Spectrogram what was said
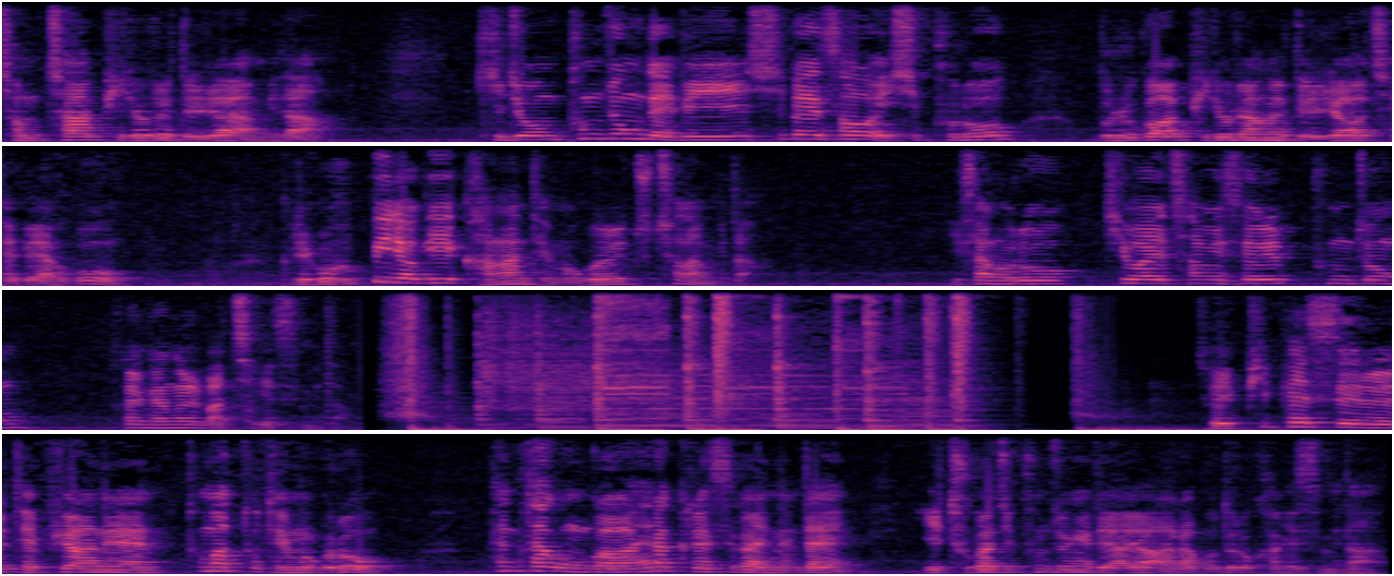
점차 비료를 늘려야 합니다. 기존 품종 대비 10에서 20% 물과 비료량을 늘려 재배하고 그리고 흡비력이 강한 대목을 추천합니다. 이상으로 TY 참이슬 품종 설명을 마치겠습니다. 저희 피페스를 대표하는 토마토 대목으로 펜타곤과 헤라클레스가 있는데 이 두 가지 품종에 대하여 알아보도록 하겠습니다.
